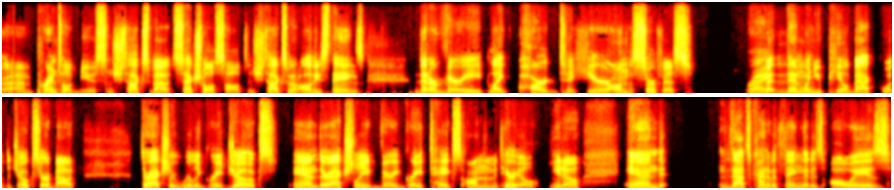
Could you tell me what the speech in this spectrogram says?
um, parental abuse and she talks about sexual assault and she talks about all these things that are very like hard to hear on the surface Right. but then when you peel back what the jokes are about, they're actually really great jokes and they're actually very great takes on the material, you know. And that's kind of a thing that is always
